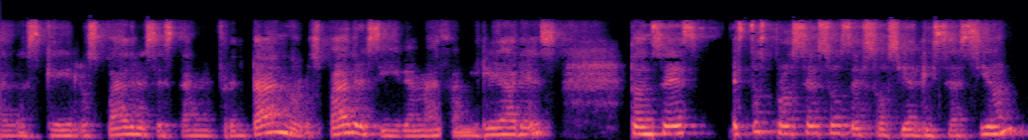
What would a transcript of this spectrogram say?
a las que los padres están enfrentando, los padres y demás familiares. Entonces, estos procesos de socialización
